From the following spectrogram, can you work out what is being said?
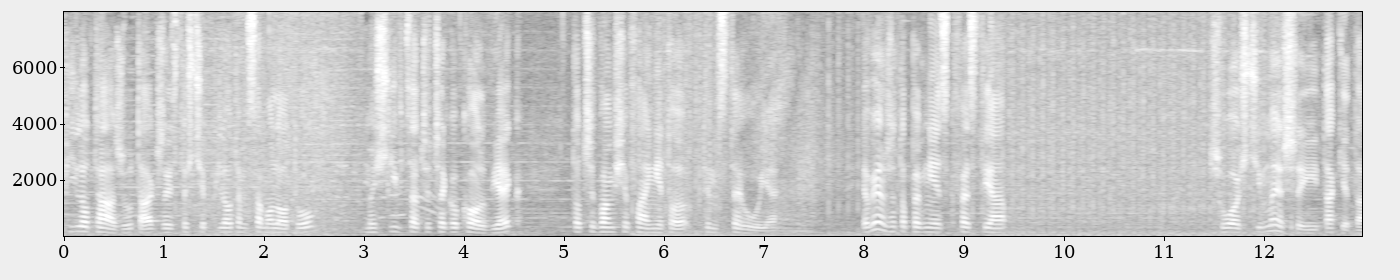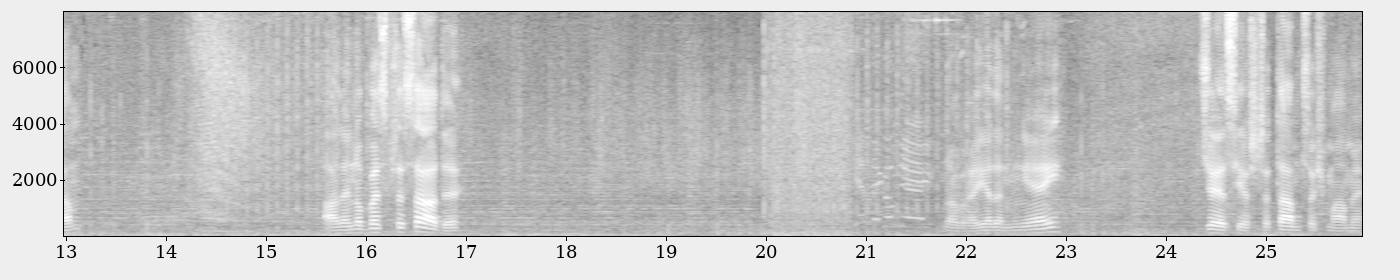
pilotażu, tak, że jesteście pilotem samolotu, myśliwca czy czegokolwiek, to czy wam się fajnie to tym steruje? Ja wiem, że to pewnie jest kwestia czułości myszy i takie tam. Ale no bez przesady. Dobra, jeden mniej. Gdzie jest jeszcze? Tam coś mamy.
